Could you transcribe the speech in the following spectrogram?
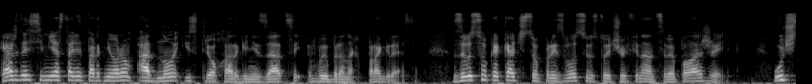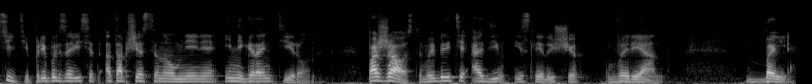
Каждая семья станет партнером одной из трех организаций, выбранных прогрессом, за высокое качество производства и устойчивое финансовое положение. Учтите, прибыль зависит от общественного мнения и не гарантирована. Пожалуйста, выберите один из следующих вариантов. Бля.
